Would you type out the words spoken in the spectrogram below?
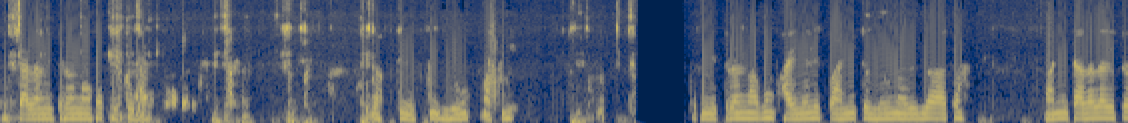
चला मित्रांनो आता तिकडे लागते घेऊ आपली तर मित्रांनो, आपण फायनली पाणी तर घेऊन आलेलो आता पाणी टाकायला इथं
